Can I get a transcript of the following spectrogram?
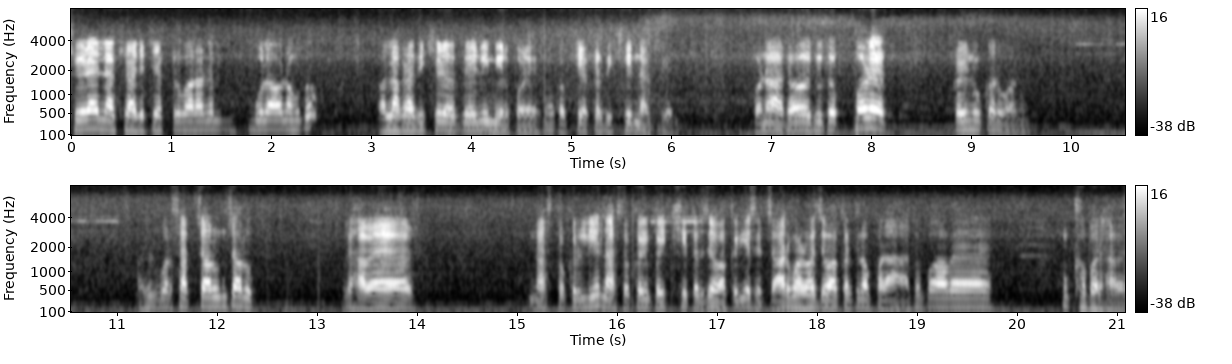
ખેડાઈ નાખ્યા છે ટ્રેક્ટરવાળાને બોલાવવાનો હું તો. લાકડાથી ખેડે તો નહીં મેર પડે કહું ટ્રેક્ટરથી ખેડ નાખીએ પણ આ તો હજુ તો પડે. કઈનું કરવાનું. હજુ વરસાદ ચાલુ ને ચાલુ. એટલે હવે નાસ્તો કરી લઈએ, નાસ્તો કરીને પછી ખેતર જવા કરીએ છીએ. ચાર વાળવા જવા કરતી પણ આ તો હવે શું ખબર આવે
